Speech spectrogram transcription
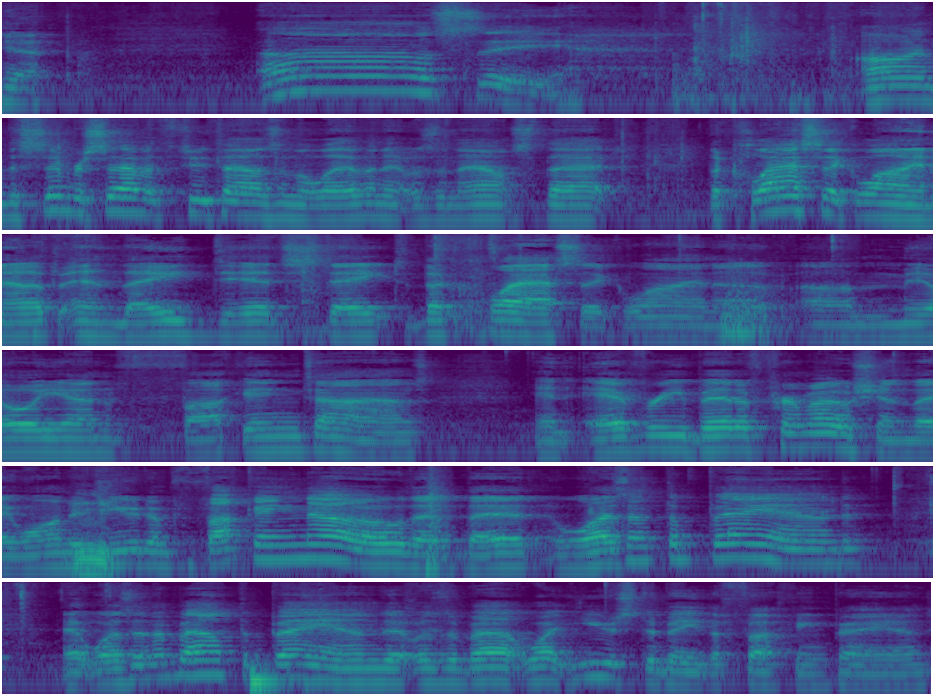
Yeah. Uh, let's see. On December 7th, 2011, it was announced that the classic lineup, and they did state the classic lineup a million fucking times in every bit of promotion. They wanted hmm. you to fucking know that that wasn't the band. It wasn't about the band. It was about what used to be the fucking band.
